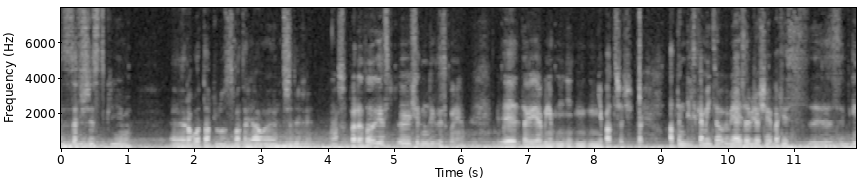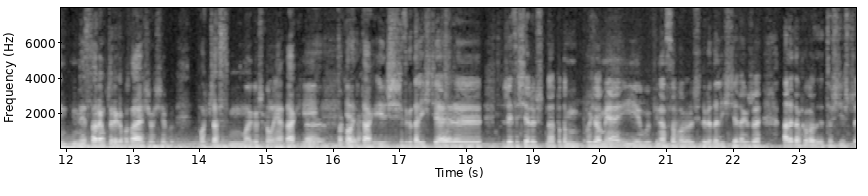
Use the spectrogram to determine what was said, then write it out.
ze wszystkim robota plus materiały 3 dychy. No super, no to jest y, 7 tych dysku, nie? Y, Tak jakby nie, nie, nie patrzeć. Tak. A ten deal z kamienicą miałeś zrobić właśnie, właśnie z, z in- inwestorem, którego poznałeś właśnie podczas mojego szkolenia, tak? I, E, dokładnie. I, tak, i się zgadaliście, że jesteście już na podobnym poziomie i finansowo się dogadaliście, także, ale tam chyba coś jeszcze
